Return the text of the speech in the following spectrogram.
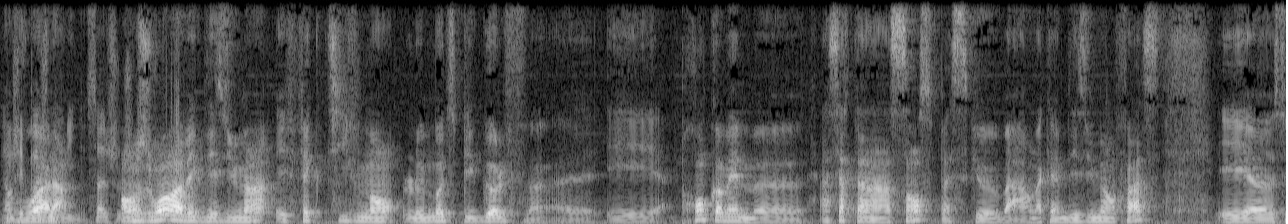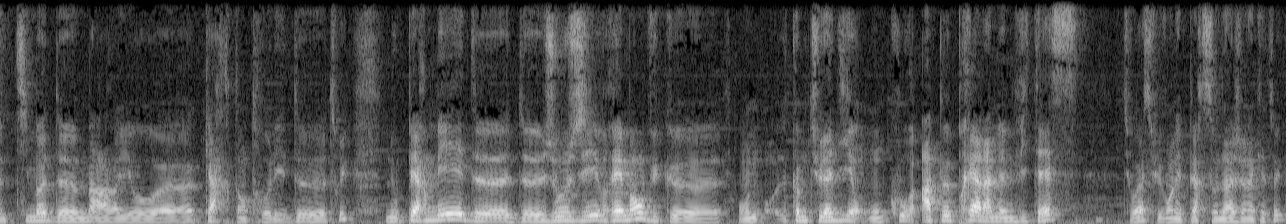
Alors j'ai voilà. pas joué en ligne. Ça, je, En je- jouant avec des humains, effectivement, le mode speed golf euh, prend quand même euh, un certain sens parce que bah, on a quand même des humains en face. Et euh, ce petit mode de Mario euh, Kart entre les deux trucs nous permet de, de jauger vraiment, vu que, on, comme tu l'as dit, on court à peu près à la même vitesse. Tu vois, suivant les personnages, il y en a quelques trucs.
